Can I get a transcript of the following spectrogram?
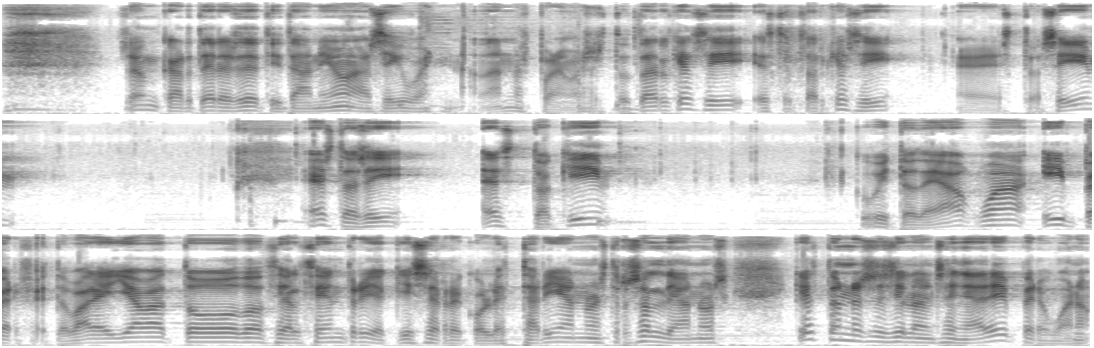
son carteles de titanio, así que pues nada, nos ponemos esto tal que así, esto tal que así, esto así, esto así, esto aquí cubito de agua y perfecto, vale, ya va todo hacia el centro y aquí se recolectarían nuestros aldeanos, que esto no sé si lo enseñaré, pero bueno.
